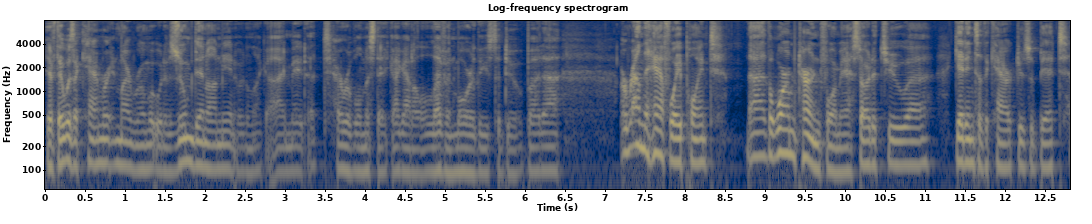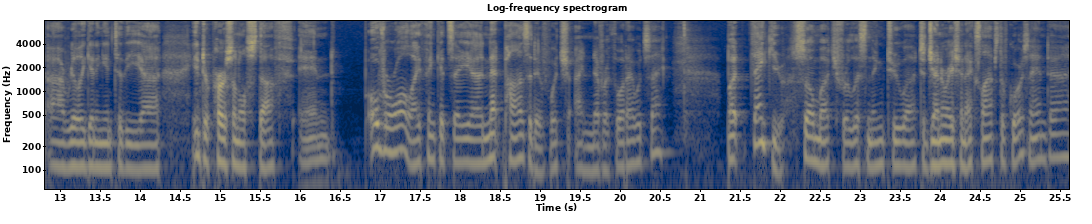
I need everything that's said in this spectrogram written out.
If there was a camera in my room, it would have zoomed in on me, and it would have been like, "I made a terrible mistake. I got eleven more of these to do." But uh, around the halfway point, uh, the worm turned for me. I started to uh, get into the characters a bit, uh, really getting into the uh, interpersonal stuff, and overall, I think it's a uh, net positive, which I never thought I would say. But thank you so much for listening to uh, to Generation X Lapsed, of course, and uh,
